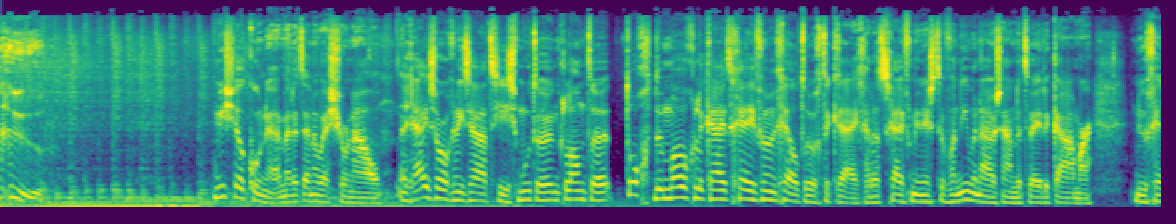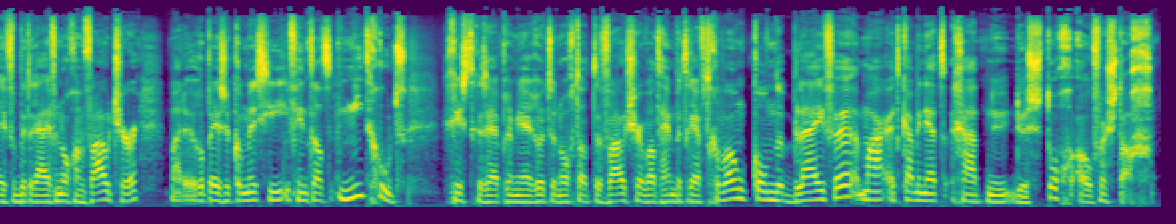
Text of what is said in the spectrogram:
4 uur. Michel Koenen met het NOS-journaal. Reisorganisaties moeten hun klanten toch de mogelijkheid geven hun geld terug te krijgen. Dat schrijft minister van Nieuwenhuizen aan de Tweede Kamer. Nu geven bedrijven nog een voucher, maar de Europese Commissie vindt dat niet goed. Gisteren zei premier Rutte nog dat de voucher wat hem betreft gewoon konden blijven. Maar het kabinet gaat nu dus toch overstag.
